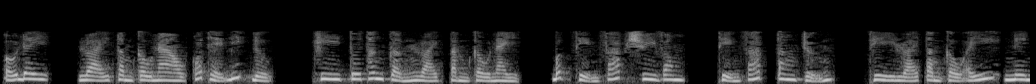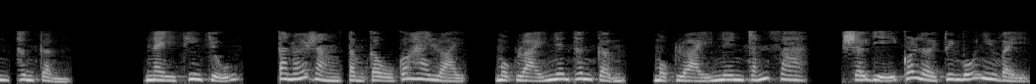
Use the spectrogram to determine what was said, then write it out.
Ở đây, loại tầm cầu nào có thể biết được, khi tôi thân cận loại tầm cầu này, bất thiện pháp suy vong, thiện pháp tăng trưởng, thì loại tầm cầu ấy nên thân cận. Này Thiên Chủ, ta nói rằng tầm cầu có hai loại, một loại nên thân cận, một loại nên tránh xa, sở dĩ có lời tuyên bố như vậy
